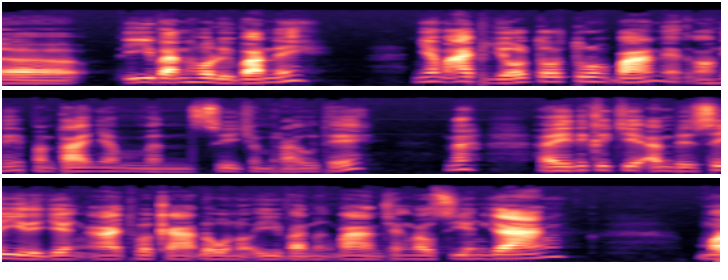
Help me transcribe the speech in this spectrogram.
អឺ event Holy One នេះខ្ញុំអាចបញ្យល់ទោះត្រួសបានអ្នកទាំងអស់នេះប៉ុន្តែខ្ញុំមិនស៊ីជម្រៅទេណាហើយនេះគឺជា NPC ដែលយើងអាចធ្វើការដូរនៅ event នឹងបានអញ្ចឹងនៅសៀងយ៉ាង178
